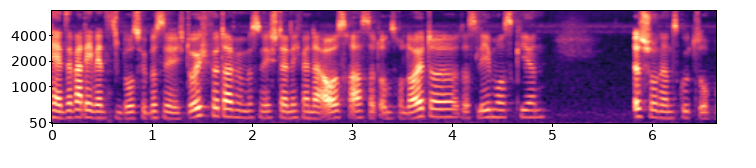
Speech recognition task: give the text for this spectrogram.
Ja, jetzt sind wir wenigstens los. Wir müssen ihn nicht durchfüttern. Wir müssen nicht ständig, wenn der ausrastet, unsere Leute das Leben riskieren. Ist schon ganz gut so.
